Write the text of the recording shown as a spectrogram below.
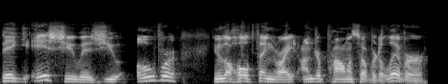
big issue is you over you know the whole thing right under promise over deliver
